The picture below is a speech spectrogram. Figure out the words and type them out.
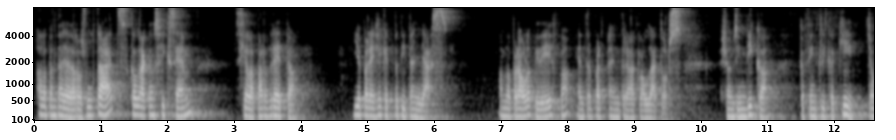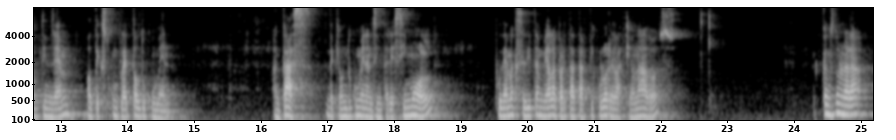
A la pantalla de resultats caldrà que ens fixem si a la part dreta hi apareix aquest petit enllaç amb la paraula PDF entre, entre claudators. Això ens indica que fent clic aquí ja obtindrem el text complet del document. En cas de que un document ens interessi molt, podem accedir també a l'apartat Artículos relacionados, que ens donarà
